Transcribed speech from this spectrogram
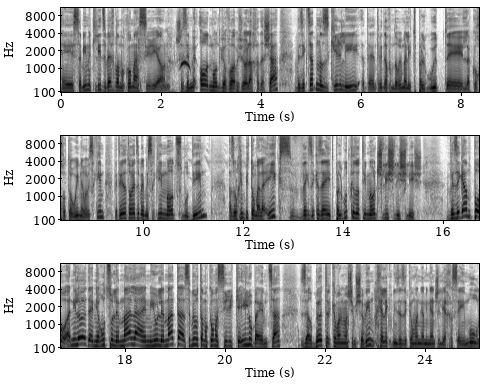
אה, שמים את לידס בערך במקום העשירי העונה, שזה מאוד מאוד גבוה בשביל עולה חדשה, וזה קצת מזכיר לי, תמיד אנחנו מדברים על התפלגות אה, לקוחות הווינר במשחקים, ותמיד אתה רואה את זה במשחקים מאוד צמודים, אז הולכים פתאום על ה-X, וזה כזה התפלגות כזאת היא מאוד שליש, שליש, שליש. וזה גם פה, אני לא יודע, הם ירוצו למעלה, הם יהיו למטה, שמים אותם מקום עשירי כאילו באמצע, זה הרבה יותר כמובן ממה שהם שווים, חלק מזה זה כמובן גם עניין של יחסי הימור,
